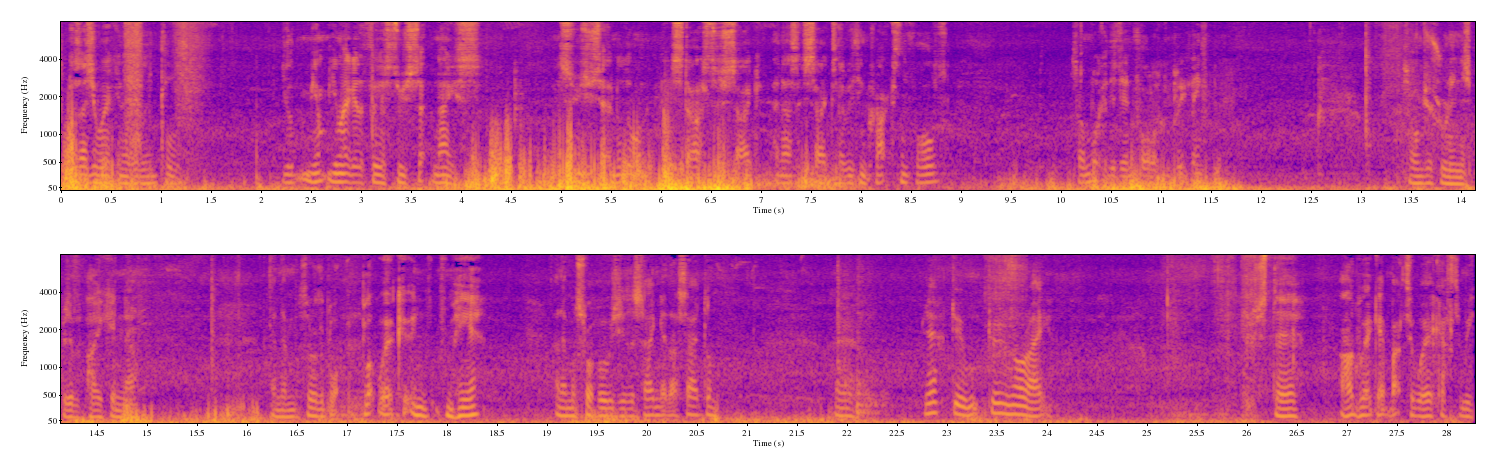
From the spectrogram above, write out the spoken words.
Because as you're working over lintels, you, you, you might get the first two set nice. As soon as you set another one, it starts to sag, and as it sags, everything cracks and falls. So I'm lucky they didn't fall completely. So I'm just running this bit of a pike in now, and then we'll throw the block, block work in from here, and then we'll swap over to the other side and get that side done. Uh, yeah, doing doing all right. Just uh, hard work, get back to work after my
